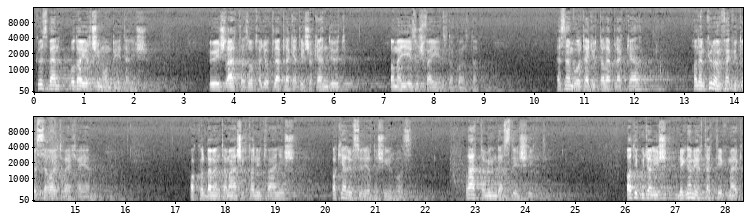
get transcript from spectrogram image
Közben odaért Simon Péter is. Ő is látta az ott hagyott lepleket és a kendőt, amely Jézus fejét takarta. Ez nem volt együtt a leplekkel, hanem külön feküdt összehajtva egy helyen. Akkor bement a másik tanítvány is, aki először ért a sírhoz. Látta mindezt és hitt. Addig ugyanis még nem értették meg,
